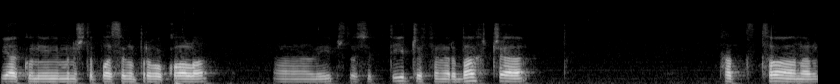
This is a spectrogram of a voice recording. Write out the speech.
Iako nije ima ništa posebno prvo kolo, ali što se tiče Fenerbahča, pa to ono,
